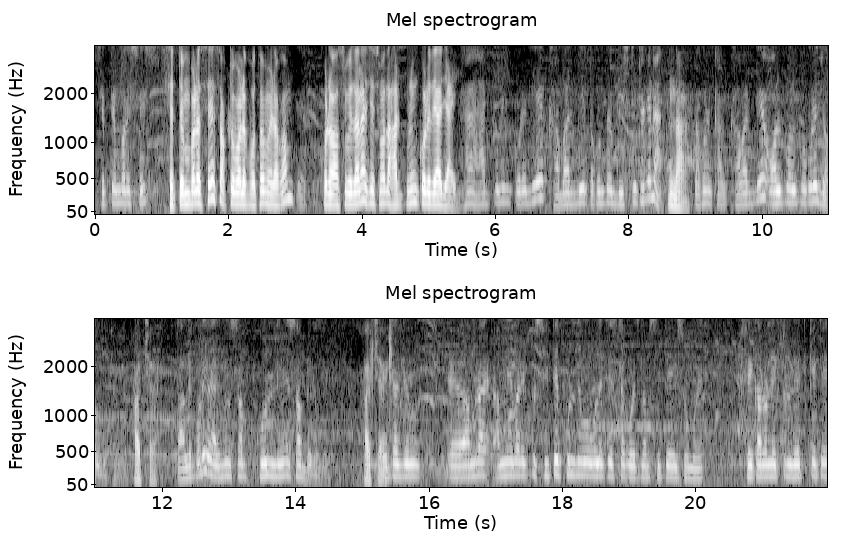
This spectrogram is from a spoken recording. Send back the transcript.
সেপ্টেম্বরের শেষ। সেপ্টেম্বরের শেষ অক্টোবরের প্রথম এরকম? এরকম। কোনো অসুবিধা নেই সে সময় হার্ড পুলিং করে দেওয়া যায়। হ্যাঁ হার্ড পুলিং করে দিয়ে খাবার দিয়ে তখন তো বৃষ্টি থাকে না? না। তখন খাবার দিয়ে অল্প অল্প করে জল দিতে হবে। আচ্ছা। তাহলে পরে একদম সব ফুল নিয়ে সব বেরোবে। আচ্ছা। এটা যে আমরা আমি এবার একটু শীতে ফুল নেব বলে চেষ্টা করেছিলাম শীতে এই সময়ে। সেই কারণে একটু লেট কেটে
